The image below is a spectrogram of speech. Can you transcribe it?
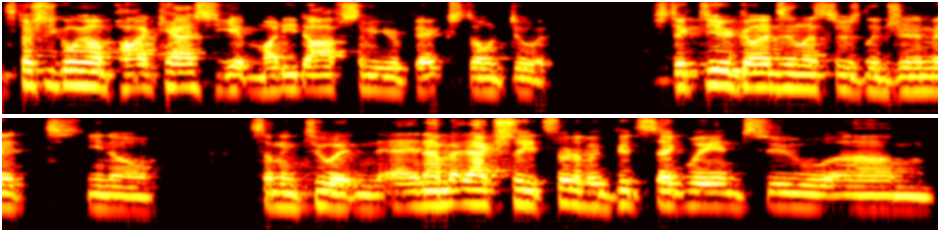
especially going on podcasts, you get muddied off some of your picks. Don't do it. Stick to your guns unless there's legitimate, you know, something to it. And, and I'm actually it's sort of a good segue into um,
